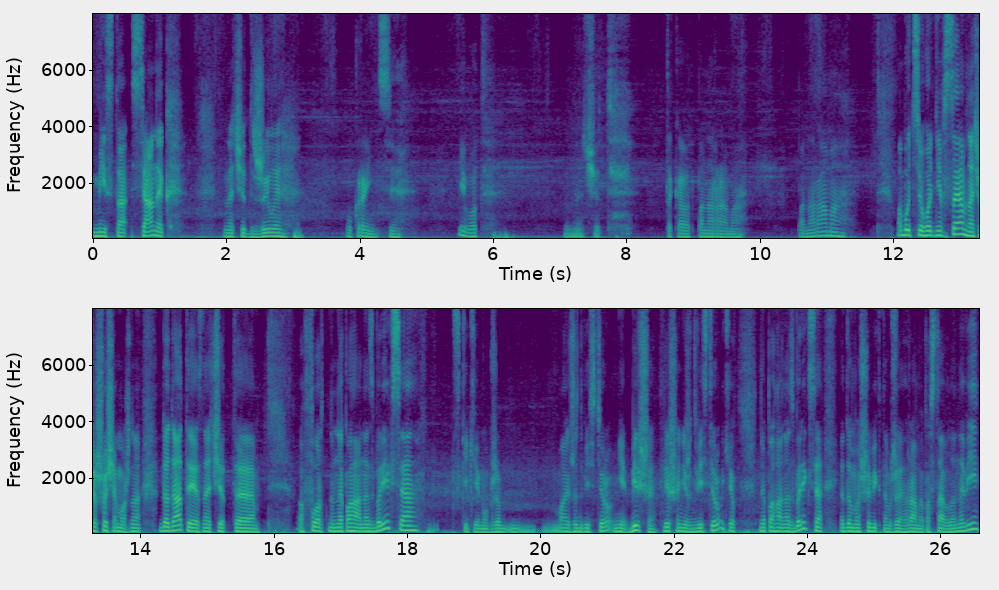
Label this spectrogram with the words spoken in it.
міста Сяник, значить, жили українці. І от, значить, така от панорама. Панорама. Мабуть, сьогодні все. Значить, що ще можна додати? Значить, е, форт непогано зберігся. Скільки йому вже майже 200 років. Ні, більше, більше ніж 200 років. Непогано зберігся. Я думаю, що вікна вже рами поставили нові.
